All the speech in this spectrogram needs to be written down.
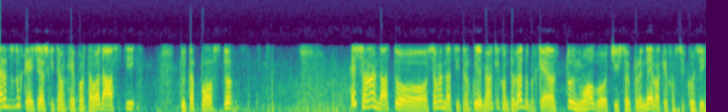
era tutto ok, c'era scritto anche portava d'asti, tutto a posto. E sono andato, siamo andati tranquilli, abbiamo anche controllato perché era tutto nuovo, ci sorprendeva che fosse così.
